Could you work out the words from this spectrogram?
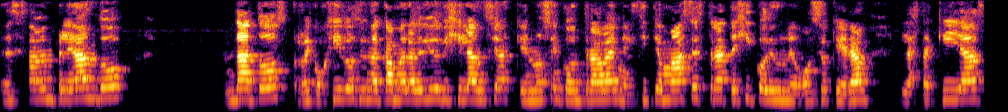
se estaba empleando datos recogidos de una cámara de videovigilancia que no se encontraba en el sitio más estratégico de un negocio, que eran las taquillas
